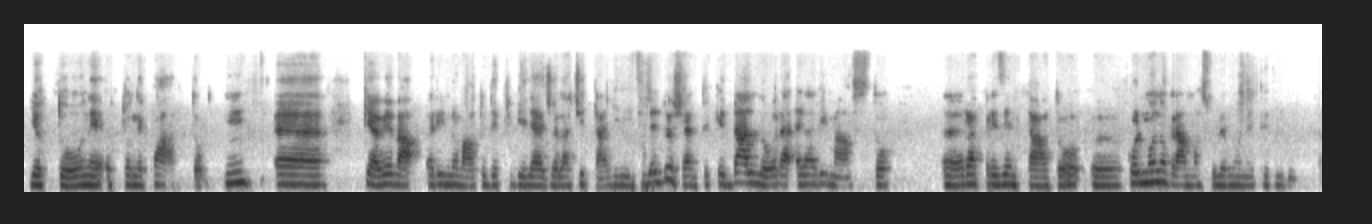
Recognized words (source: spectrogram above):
di Ottone, Ottone IV, mh? Mm? Eh, che aveva rinnovato dei privilegi alla città agli inizi del 200 e che da allora era rimasto eh, rappresentato eh, col monogramma sulle monete di Lucca.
